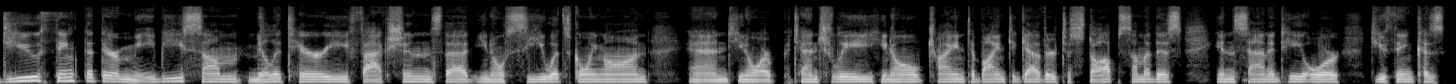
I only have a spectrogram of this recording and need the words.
Do you think that there may be some military factions that, you know, see what's going on and, you know, are potentially, you know, trying to bind together to stop some of this insanity? Or do you think, because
